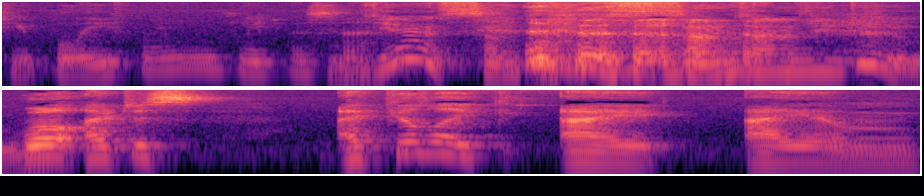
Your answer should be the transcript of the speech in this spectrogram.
do you believe me? You just said- Yes, sometimes, sometimes you do. Well, I just I feel like I I am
